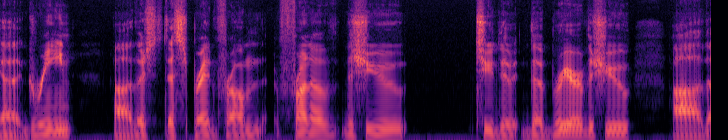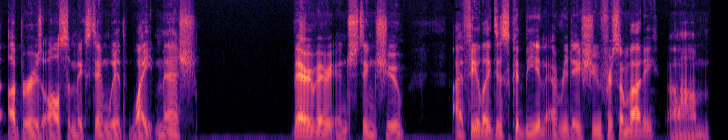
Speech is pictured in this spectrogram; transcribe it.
uh, green. Uh, that's spread from front of the shoe to the, the rear of the shoe uh, the upper is also mixed in with white mesh. Very, very interesting shoe. I feel like this could be an everyday shoe for somebody. Um,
